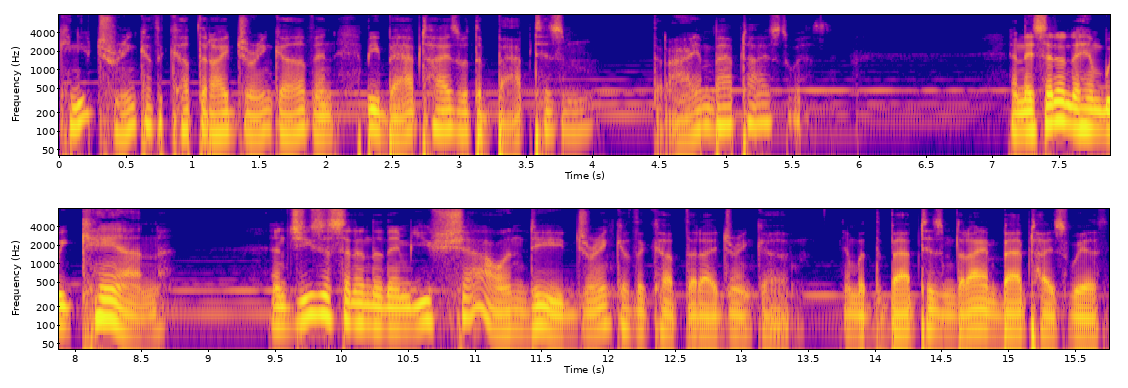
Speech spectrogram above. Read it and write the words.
Can you drink of the cup that I drink of, and be baptized with the baptism that I am baptized with? And they said unto him, We can. And Jesus said unto them, You shall indeed drink of the cup that I drink of, and with the baptism that I am baptized with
